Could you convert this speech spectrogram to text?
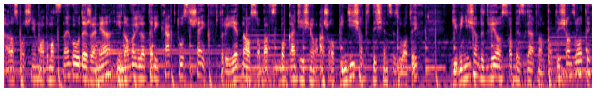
A rozpoczniemy od mocnego uderzenia i nowej loterii Cactus Shake, w której jedna osoba wzbogaci się aż o 50 tysięcy złotych, 92 osoby zgarną po 1000 złotych,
